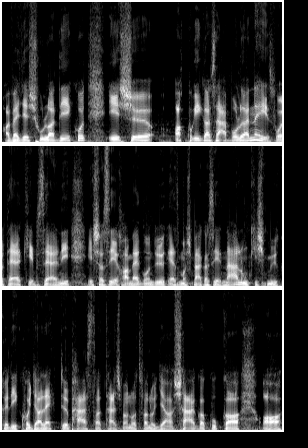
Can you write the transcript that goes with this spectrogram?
a vegyes hulladékot, és akkor igazából olyan nehéz volt elképzelni, és azért, ha meggondoljuk, ez most már azért nálunk is működik, hogy a legtöbb háztartásban ott van ugye a sárga kuka, a,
